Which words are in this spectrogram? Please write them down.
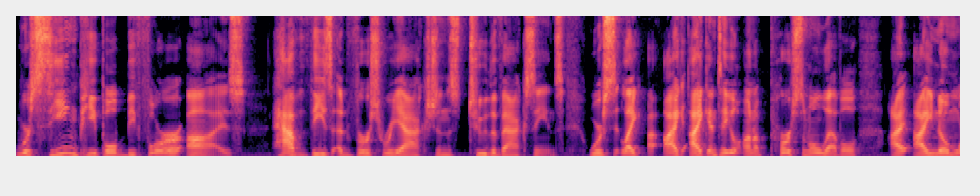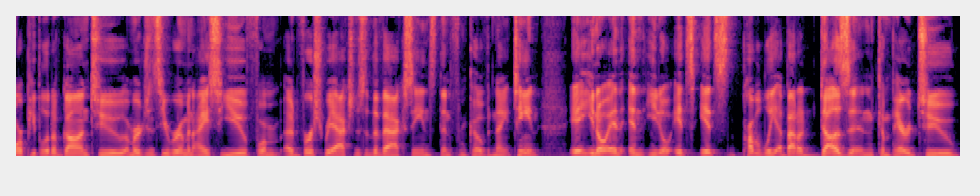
we're seeing people before our eyes have these adverse reactions to the vaccines. We're like I, I can tell you on a personal level, I, I know more people that have gone to emergency room and ICU from adverse reactions to the vaccines than from COVID nineteen. Eh, you know, and, and you know it's it's probably about a dozen compared to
